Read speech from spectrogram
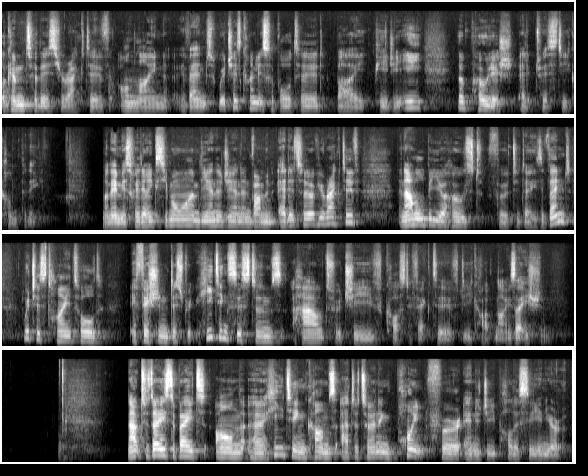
Welcome to this Euractiv online event, which is kindly supported by PGE, the Polish electricity company. My name is Frédéric Simon. I'm the Energy and Environment Editor of Euractiv, and I will be your host for today's event, which is titled Efficient District Heating Systems How to Achieve Cost Effective Decarbonisation. Now, today's debate on uh, heating comes at a turning point for energy policy in Europe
